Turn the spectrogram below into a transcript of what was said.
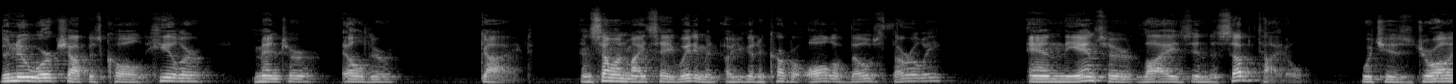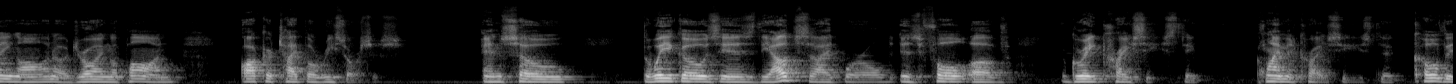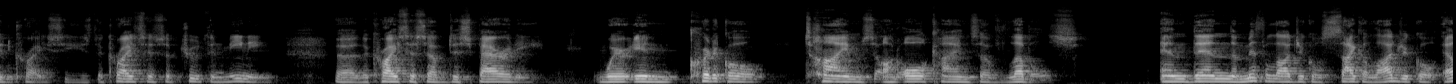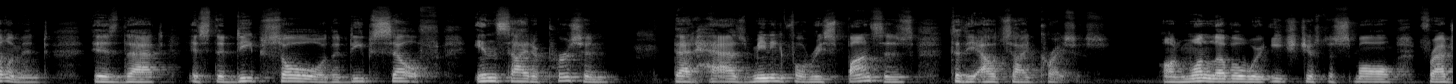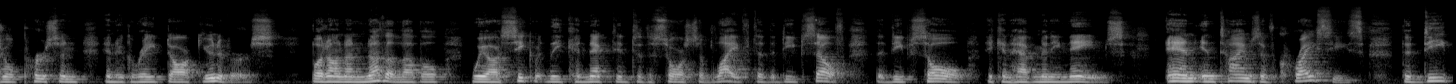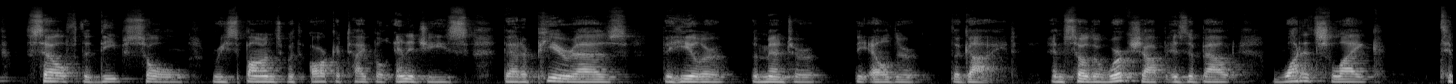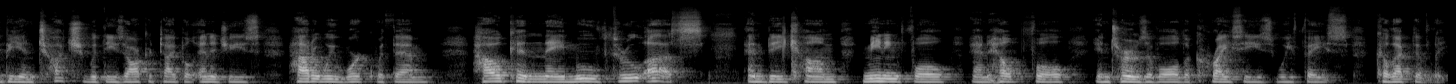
The new workshop is called Healer, Mentor, Elder, Guide. And someone might say, wait a minute, are you going to cover all of those thoroughly? And the answer lies in the subtitle, which is drawing on or drawing upon archetypal resources. And so the way it goes is the outside world is full of great crises the climate crises, the COVID crises, the crisis of truth and meaning, uh, the crisis of disparity. We're in critical times on all kinds of levels. And then the mythological, psychological element is that it's the deep soul or the deep self inside a person that has meaningful responses to the outside crisis. On one level, we're each just a small, fragile person in a great dark universe. But on another level, we are secretly connected to the source of life, to the deep self, the deep soul. It can have many names. And in times of crises, the deep self, the deep soul, responds with archetypal energies that appear as the healer, the mentor, the elder, the guide. And so the workshop is about what it's like to be in touch with these archetypal energies. How do we work with them? How can they move through us and become meaningful and helpful in terms of all the crises we face collectively?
